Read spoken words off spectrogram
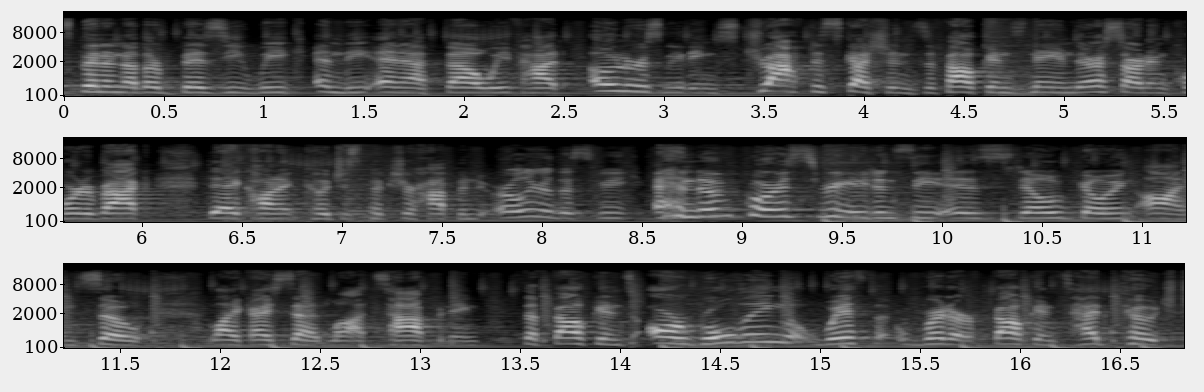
It's been another busy week in the NFL. We've had owners meetings, draft discussions. The Falcons named their starting quarterback. The iconic coaches picture happened earlier this week. And of course, free agency is still going on. So like I said, lots happening. The Falcons are rolling with Ridder. Falcons head coach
